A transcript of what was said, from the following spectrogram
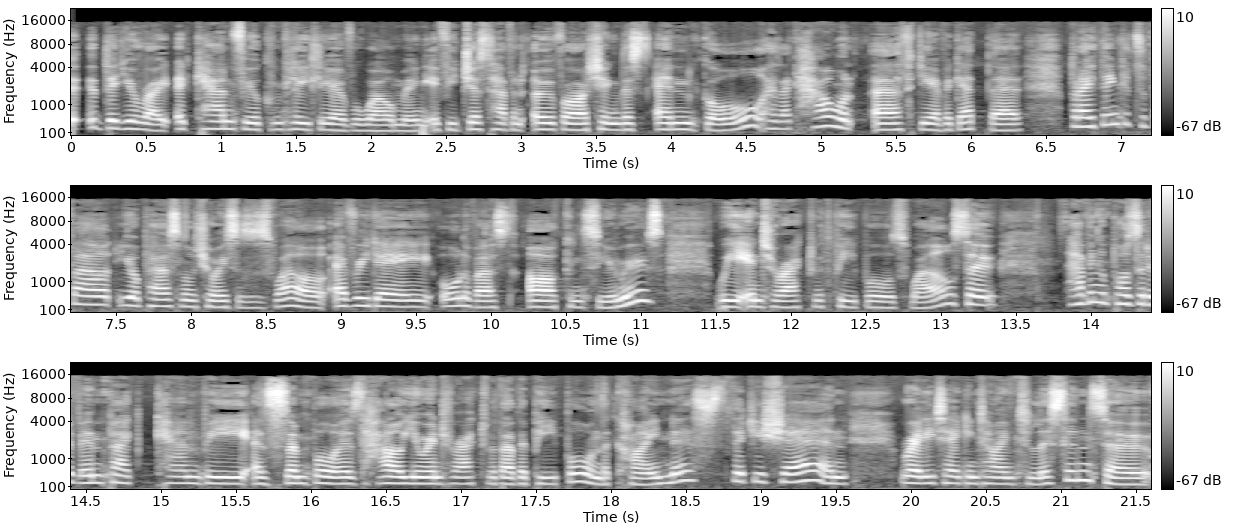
Uh, uh, that you're right. It can feel completely overwhelming if you just have an overarching this end goal. I like, how on earth do you ever get there? But I think it's about your personal choices as well. Every day, all of us are consumers. We interact with people as well. So having a positive impact can be as simple as how you interact with other people and the kindness that you share and really taking time to listen. So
